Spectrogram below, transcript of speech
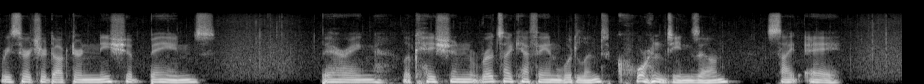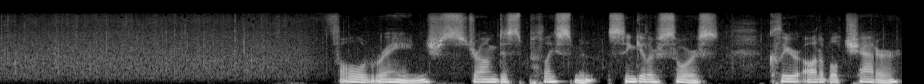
Researcher Dr. Nisha Baines. Bearing. Location Roadside Cafe in Woodland. Quarantine zone. Site A. Full range. Strong displacement. Singular source. clear audible chatter,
